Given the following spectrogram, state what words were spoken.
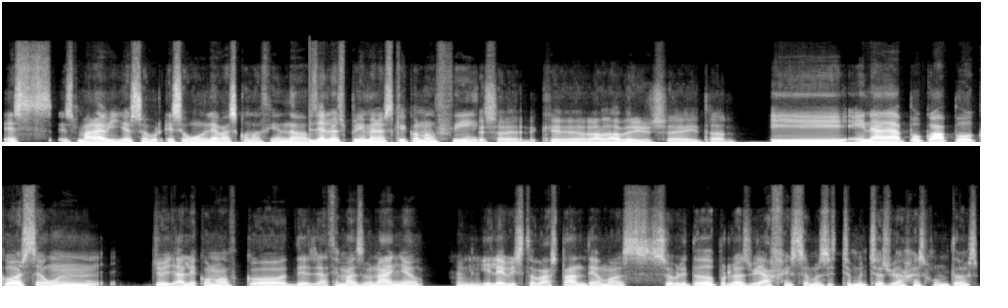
es, es maravilloso porque según le vas conociendo, es de los primeros que conocí Que, al abrirse y tal. y, y nada, poco a poco, según yo ya le conozco desde hace más de un año Mm. y le he visto bastante, hemos, sobre todo por los viajes, hemos hecho muchos viajes juntos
